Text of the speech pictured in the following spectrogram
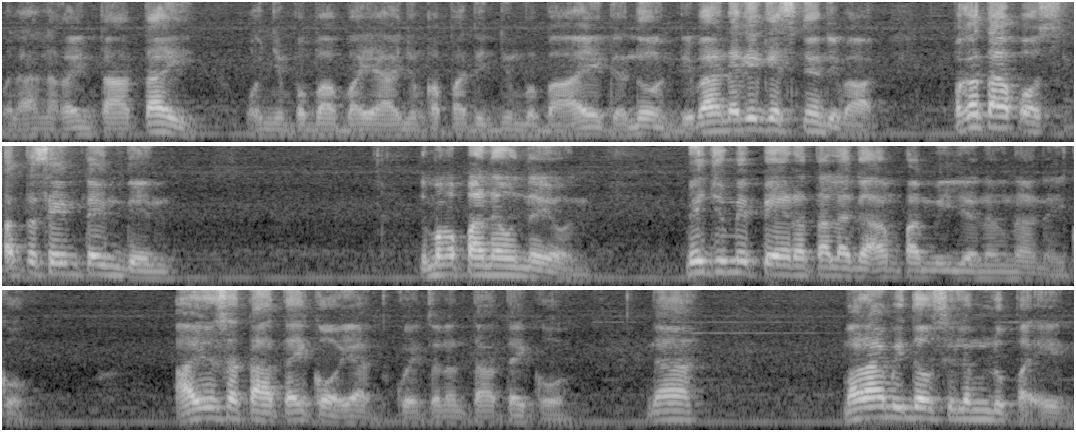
wala na kayong tatay. Huwag niyong pababayaan yung kapatid yung babae, ganun. Di ba? Nagigets niyo, di ba? Pagkatapos, at the same time din, noong mga panahon na yon, medyo may pera talaga ang pamilya ng nanay ko. Ayon sa tatay ko, yan, kwento ng tatay ko, na marami daw silang lupain.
